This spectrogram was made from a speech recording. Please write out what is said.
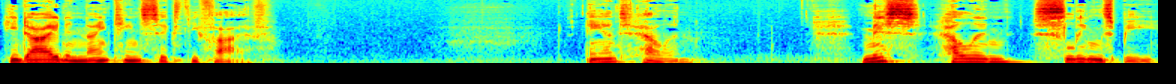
He died in 1965. Aunt Helen. Miss Helen Slingsby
